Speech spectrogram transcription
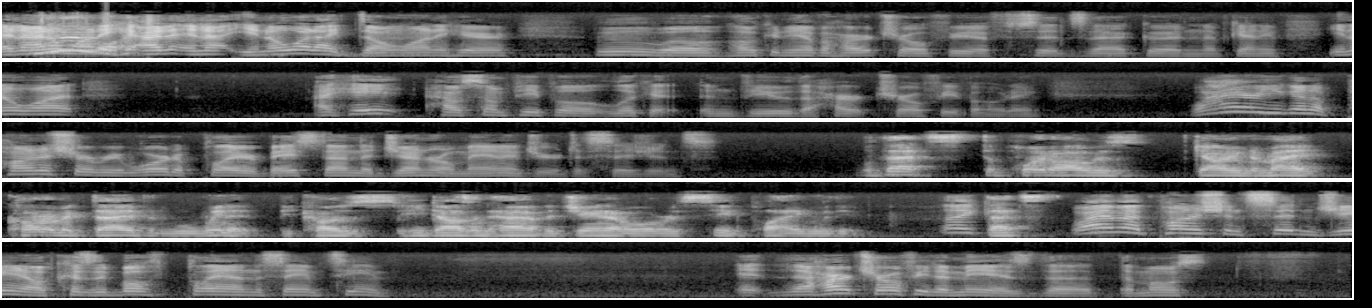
And I You don't want to hear. I, and I, you know what I don't want to hear. Oh, well, how can you have a Hart Trophy if Sid's that good and Evgeny? You know what? I hate how some people look at and view the Hart Trophy voting. Why are you going to punish or reward a player based on the general manager decisions? Well, that's the point I was going to make. Connor McDavid will win it because he doesn't have a Gino or a Sid playing with him. Like, That's Why am I punishing Sid and Gino because they both play on the same team? It, the Hart Trophy to me is the the most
